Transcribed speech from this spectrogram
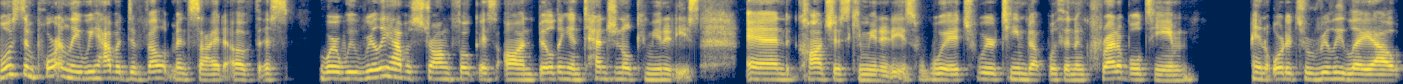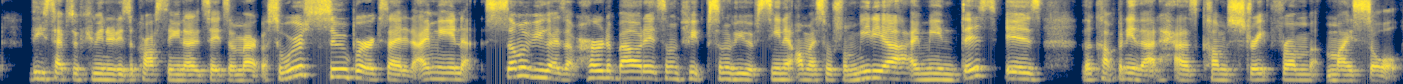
Most importantly, we have a development side of this where we really have a strong focus on building intentional communities and conscious communities, which we're teamed up with an incredible team in order to really lay out these types of communities across the United States of America. So we're super excited. I mean, some of you guys have heard about it. Some of you, some of you have seen it on my social media. I mean, this is the company that has come straight from my soul.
